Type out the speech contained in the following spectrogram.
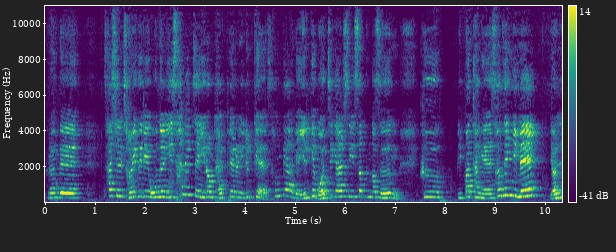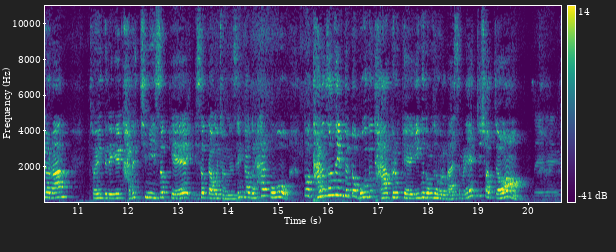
그런데 사실 저희들이 오늘 이 3회째 이런 발표를 이렇게 성대하게 이렇게 멋지게 할 수 있었던 것은 그 밑바탕에 선생님의 열렬한 저희들에게 가르침이 있었기에 있었다고 저는 생각을 하고 또 다른 선생님들도 모두 다 그렇게 이구동성으로 말씀을 해주셨죠. 네.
